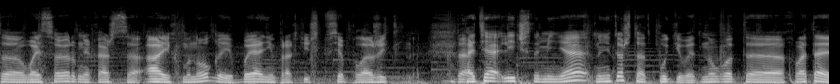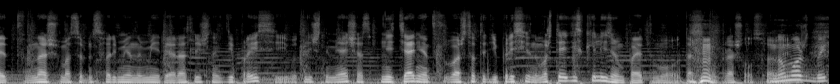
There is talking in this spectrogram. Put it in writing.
э, VoiceOver, мне кажется, а, их много, и б, они практически все положительные. Да. Хотя лично меня, ну не то что отпугивает, но вот э, хватает в нашем, особенно современном мире, различных депрессий. И вот лично меня сейчас не тянет во что-то депрессивное. Может, я диск поэтому так не прошел свое Ну, может быть.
